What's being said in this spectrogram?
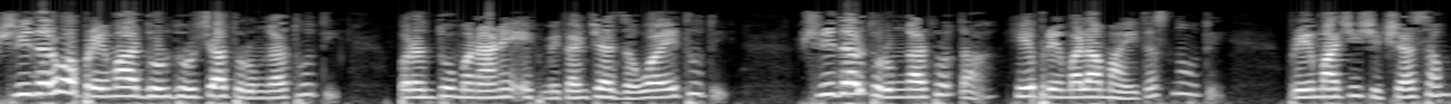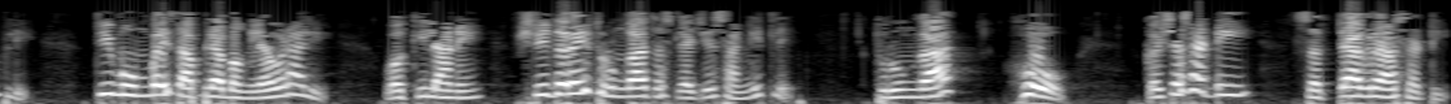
श्रीधर व प्रेमा दूरदूरच्या तुरुंगात होती परंतु मनाने एकमेकांच्या जवळ येत होती. श्रीधर तुरुंगात होता हे प्रेमाला माहीतच नव्हते. प्रेमाची शिक्षा संपली. ती मुंबईत आपल्या बंगल्यावर आली. वकिलाने श्रीधरही तुरुंगात असल्याचे सांगितले. तुरुंगात? हो. कशासाठी? सत्याग्रहासाठी.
